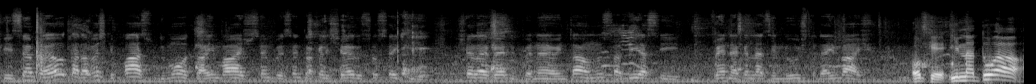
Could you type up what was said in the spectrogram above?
Que sempre, eu cada vez que passo de moto aí embaixo, sempre sinto aquele cheiro, só sei que cheiro é verde pneu. Então não sabia se vem daquelas indústrias daí embaixo. Ok, e na tua,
